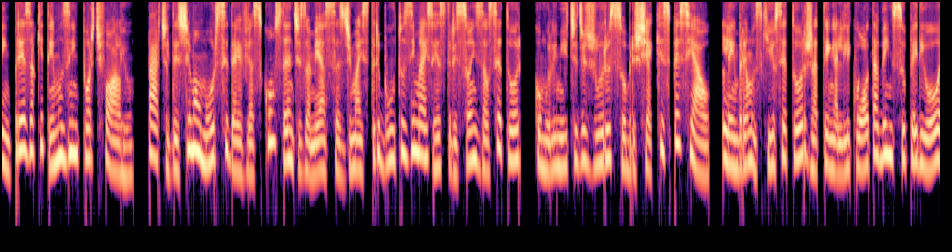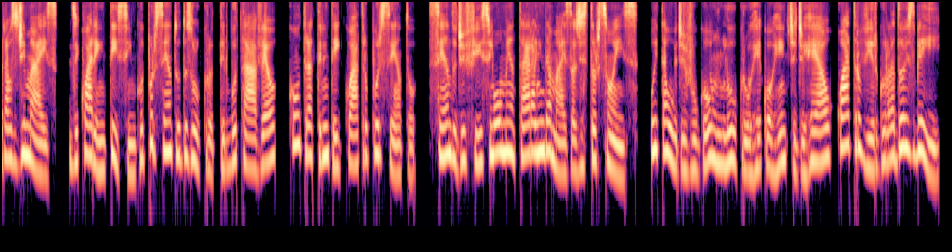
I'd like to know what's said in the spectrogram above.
empresa que temos em portfólio. Parte deste mau humor se deve às constantes ameaças de mais tributos e mais restrições ao setor, como limite de juros sobre cheque especial. Lembramos que o setor já tem alíquota bem superior aos demais, de 45% dos lucro tributável, contra 34%, sendo difícil aumentar ainda mais as distorções. O Itaú divulgou um lucro recorrente de real 4,2 bi,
